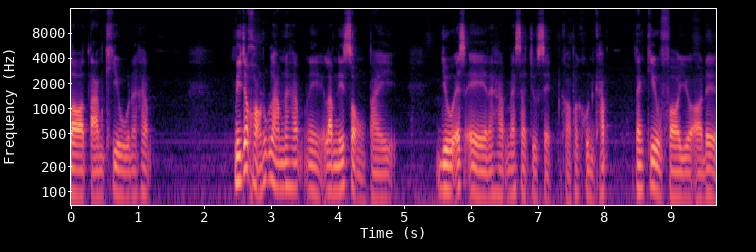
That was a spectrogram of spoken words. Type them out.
รอตามคิวนะครับ มีเจ้าของทุกลำนะครับนี่ลำนี้ส่งไป USA นะครับ Massachusetts ขอบพระคุณครับ thank you for your order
